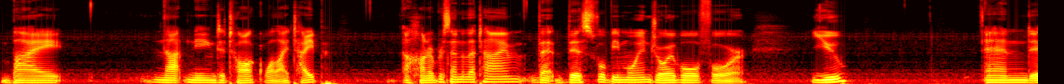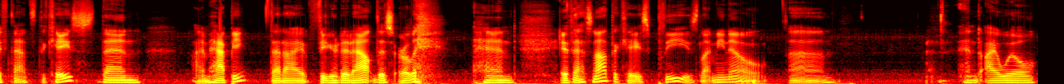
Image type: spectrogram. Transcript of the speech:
by not needing to talk while I type 100% of the time, that this will be more enjoyable for you. And if that's the case, then I'm happy that I figured it out this early. and if that's not the case, please let me know. Um, and I will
